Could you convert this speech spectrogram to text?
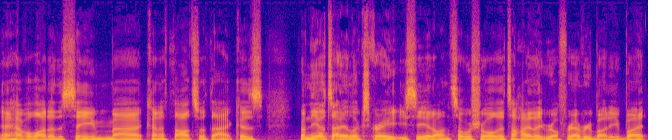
I have a lot of the same uh, kind of thoughts with that because from the outside it looks great. You see it on social. It's a highlight reel for everybody, but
